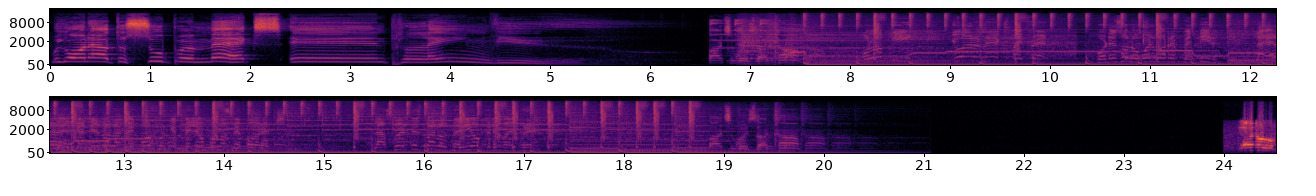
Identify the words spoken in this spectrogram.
We going out to Super Max in Plainview. BoxingWords.com. Oloki, you are next, my friend. Por eso lo vuelvo a repetir. La era del Canelo es la mejor porque peleó con los mejores. La suerte es para los mediocres, my friend. BoxingWords.com. Yo.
